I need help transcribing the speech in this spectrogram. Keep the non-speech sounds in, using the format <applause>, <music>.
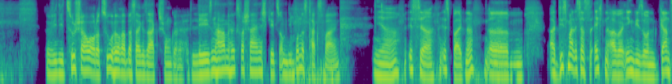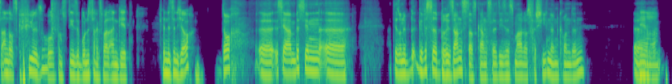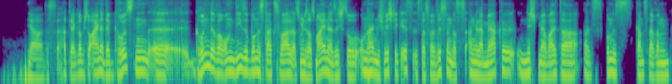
So wie die Zuschauer oder Zuhörer besser gesagt schon gelesen haben, höchstwahrscheinlich geht es um die <laughs> Bundestagswahlen. Ja, ist ja, ist bald, ne? Ja. Ähm, ah, diesmal ist das echt aber irgendwie so ein ganz anderes Gefühl, so was diese Bundestagswahl angeht. Findest du nicht auch? Doch, äh, ist ja ein bisschen, äh, hat ja so eine gewisse Brisanz, das Ganze, dieses Mal aus verschiedenen Gründen. Ähm, ja ja, das hat ja, glaube ich, so einer der größten äh, Gründe, warum diese Bundestagswahl, also zumindest aus meiner Sicht, so unheimlich wichtig ist, ist, dass wir wissen, dass Angela Merkel nicht mehr weiter als Bundeskanzlerin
